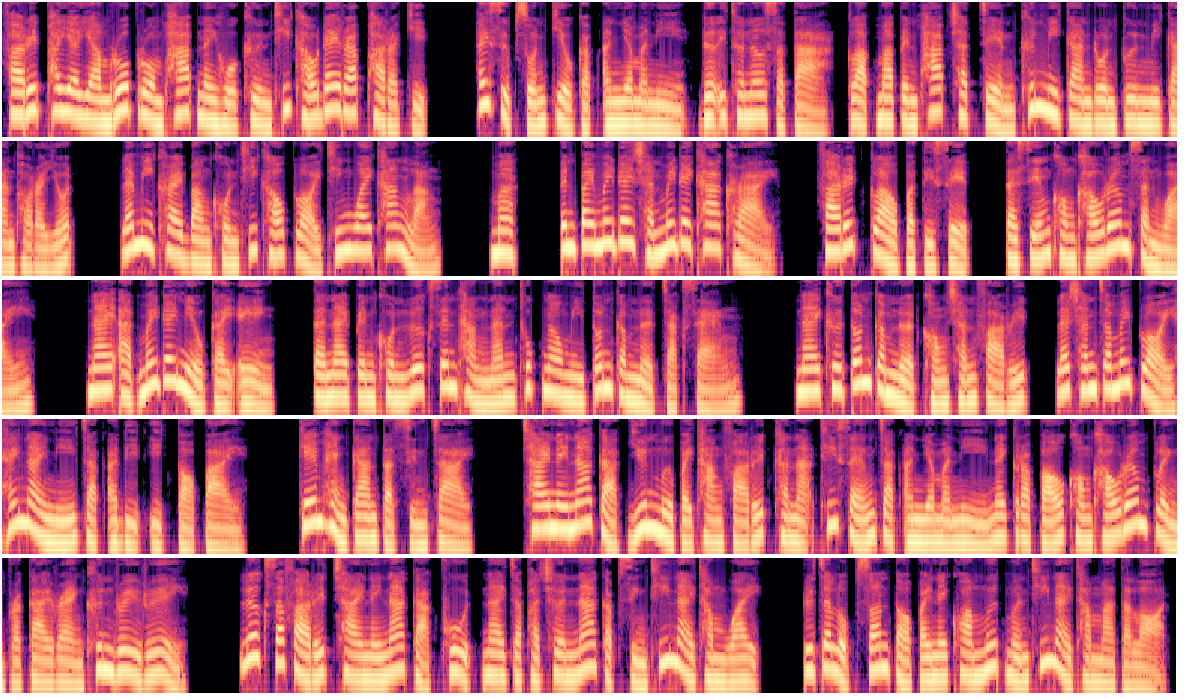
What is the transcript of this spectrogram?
ฟาริดพยายามรวบรวมภาพในหัวคืนที่เขาได้รับภารกิจ ให้สืบสวนเกี่ยวกับอัญมณี The Eternal Star กลับมาเป็นภาพชัดเจนขึ้นมีการโดนปืนมีการทรยศ และมีใครบางคนที่เขาปล่อยทิ้งไว้ข้างหลัง มา เป็นไปไม่ได้ฉันไม่ได้ฆ่าใคร ฟาริดกล่าวปฏิเสธ แต่เสียงของเขาเริ่มสั่นไหว นายอาจไม่ได้เหนี่ยวไกเอง แต่นายเป็นคนเลือกเส้นทางนั้นทุกเงามีต้นกำเนิดจากแสง นายคือต้นกำเนิดของฉันฟาริดและฉันจะไม่ปล่อยให้นายหนีจากอดีตอีกต่อไป เกมแห่งการตัดสินใจ ชายในหน้ากากยื่นมือไปทางฟาริดขณะที่แสงจากอัญมณีในกระเป๋าของเขาเริ่มเปล่งประกายแรงขึ้นเรื่อยๆ เลือกซะฟาริดชายในหน้ากากพูด นายจะเผชิญหน้ากับสิ่งที่นายทำไว้ หรือจะหลบซ่อนต่อไปในความมืดเหมือนที่นายทำมาตลอด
